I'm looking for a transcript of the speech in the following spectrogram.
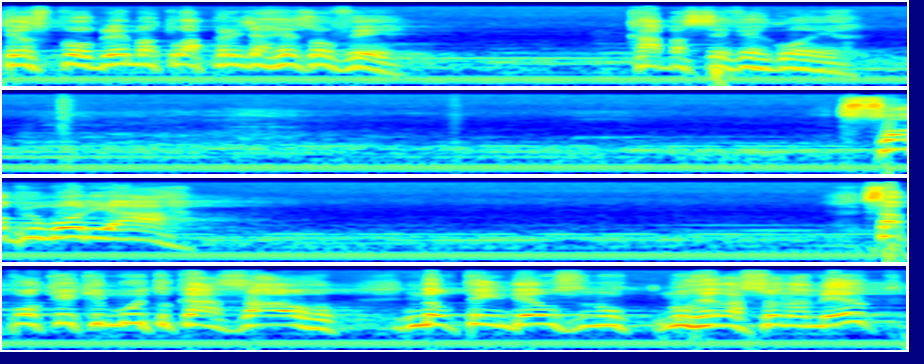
Teus problemas tu aprende a resolver. Acaba sem vergonha. Sobe o moriá. Sabe por que, que muito casal não tem Deus no, no relacionamento?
